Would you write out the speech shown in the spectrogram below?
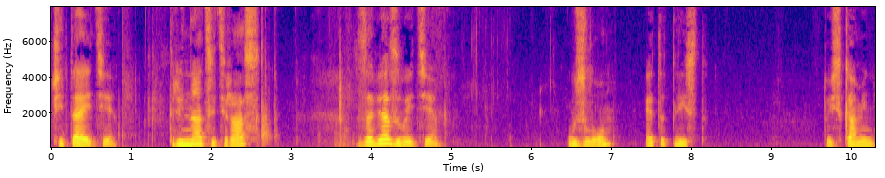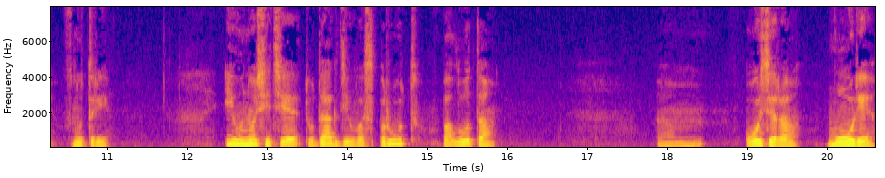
Читайте 13 раз. Завязывайте узлом этот лист, то есть камень внутри, и уносите туда, где у вас пруд, болото, эм, озеро, море,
